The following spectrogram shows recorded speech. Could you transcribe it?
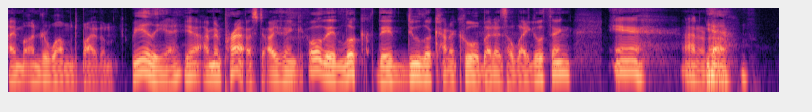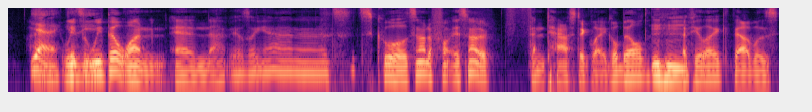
I'm underwhelmed by them. really, eh? Yeah, I'm impressed. I think. Oh, they look. They do look kind of cool, but as a Lego thing, eh. I don't know. Yeah. Yeah, we you- we built one, and I was like, yeah, no, it's it's cool. It's not a fun, it's not a fantastic Lego build. Mm-hmm. I feel like that was,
